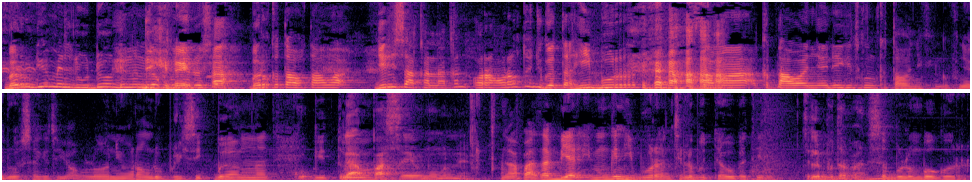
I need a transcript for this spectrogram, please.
Baru dia main ludo dengan Di gak punya dosa baru ketawa-tawa jadi seakan-akan orang-orang tuh juga terhibur sama ketawanya dia gitu kan ketawanya kayak gak punya dosa gitu ya Allah nih orang udah berisik banget gitu Gak pas ya momennya. nggak apa tapi biar mungkin hiburan Cilebut jauh banget ini Cilebut apaan sih? sebelum Bogor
